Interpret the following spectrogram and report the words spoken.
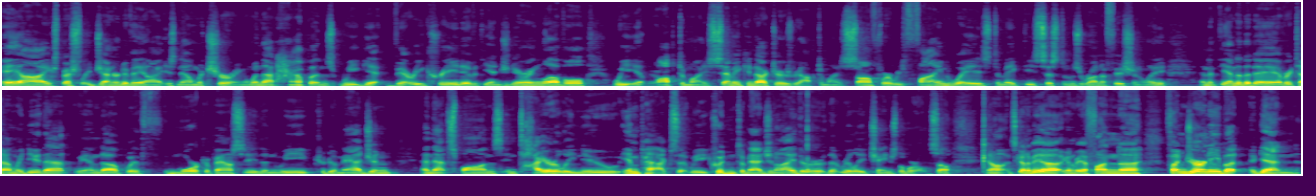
AI, especially generative AI, is now maturing. And when that happens, we get very creative at the engineering level. We optimize semiconductors, we optimize software, we find ways to make these systems run efficiently. And at the end of the day, every time we do that, we end up with more capacity than we could imagine. And that spawns entirely new impacts that we couldn't imagine either that really change the world. So, you know, it's going to be a going to be a fun uh, fun journey. But again,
